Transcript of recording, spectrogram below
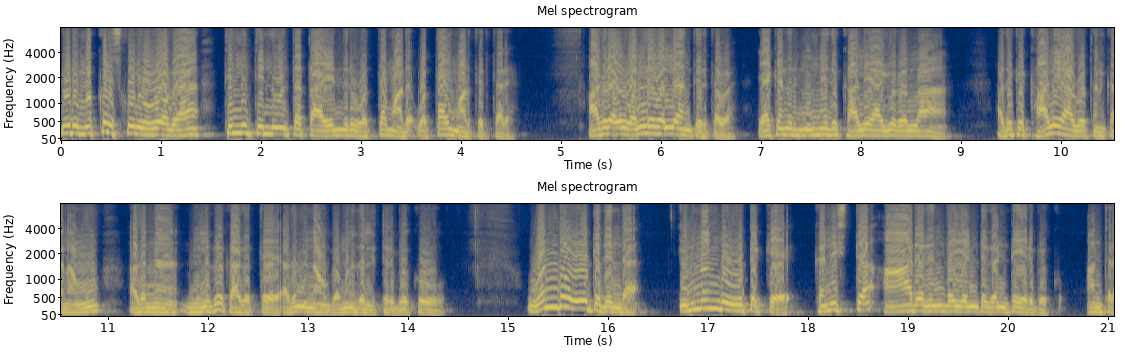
ನೋಡಿ, ಮಕ್ಕಳು ಸ್ಕೂಲ್ಗೆ ಹೋಗುವಾಗ ತಿನ್ನು ತಿನ್ನು ಅಂತ ತಾಯಂದಿರು ಒತ್ತ ಮಾಡ, ಒತ್ತಾಯ ಮಾಡ್ತಿರ್ತಾರೆ. ಆದರೆ ಅವು ಒಲ್ಲೆ ಒಲ್ಲೆ ಅಂತಿರ್ತವೆ ಯಾಕೆಂದರೆ ನಿನ್ನೆದು ಖಾಲಿ ಆಗಿರೋಲ್ಲ. ಅದಕ್ಕೆ ಖಾಲಿ ಆಗೋ ತನಕ ನಾವು ಅದನ್ನು ನಿಲ್ಲಬೇಕಾಗತ್ತೆ. ಅದನ್ನು ನಾವು ಗಮನದಲ್ಲಿಟ್ಟಿರಬೇಕು. ಒಂದು ಊಟದಿಂದ ಇನ್ನೊಂದು ಊಟಕ್ಕೆ ಕನಿಷ್ಠ ಆರರಿಂದ ಎಂಟು ಗಂಟೆ ಇರಬೇಕು. ಅಂತರ.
